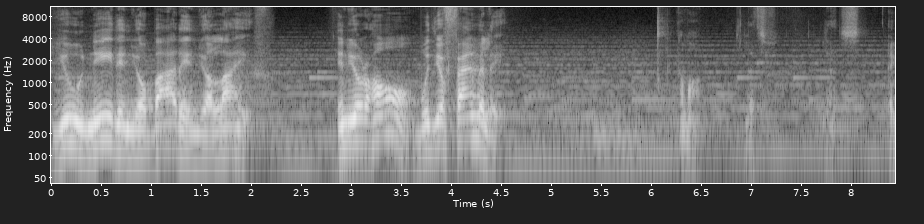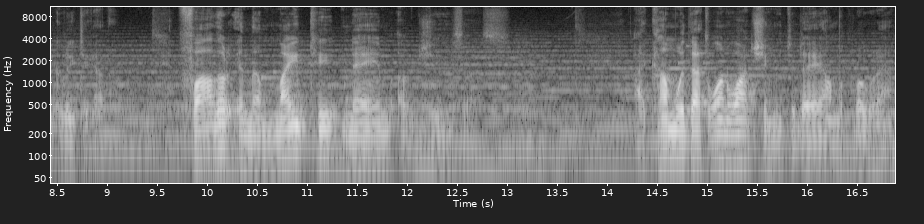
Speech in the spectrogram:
you need in your body, in your life, in your home, with your family. Come on, let's let's agree together. Father, in the mighty name of Jesus, I come with that one watching me today on the program.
